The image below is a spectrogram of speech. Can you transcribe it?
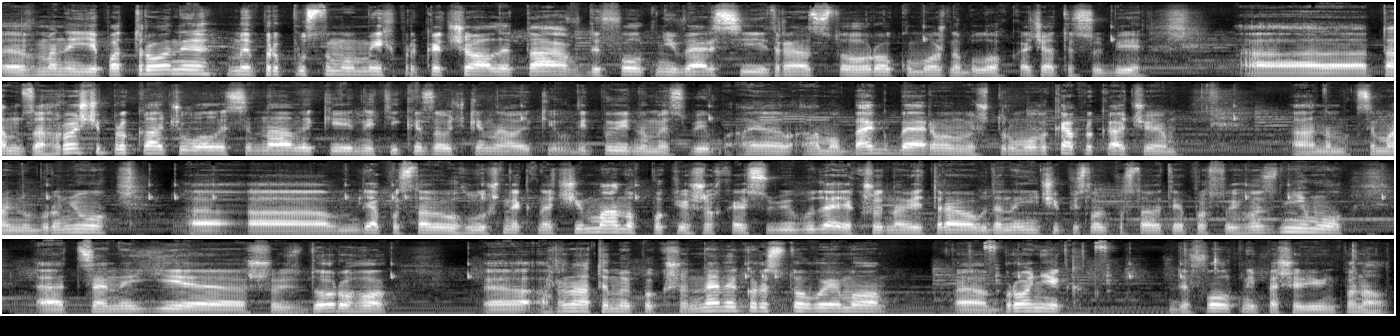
е, в мене є патрони. Ми припустимо, ми їх прикачали. Та в дефолтній версії 13-го року можна було вкачати собі. Е, там за гроші прокачувалися навики, не тільки за очки навиків. Відповідно, ми собі е, амобек беремо, ми штурмовика прокачуємо е, на максимальну броню. Е, е, я поставив глушник на Чимано, поки що хай собі буде. Якщо навіть треба буде на інший пістолет поставити, я просто його зніму. Е, це не є щось дорого. Е, гранати ми поки що не використовуємо. Е, бронік, дефолтний перший рівень панал.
